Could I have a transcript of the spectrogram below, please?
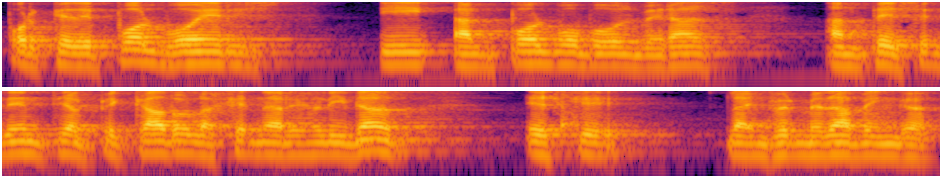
porque de polvo eres y al polvo volverás. Antecedente al pecado, la generalidad es que la enfermedad venga.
